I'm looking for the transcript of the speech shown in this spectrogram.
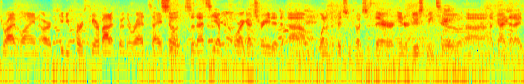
driveline, or did you first hear about it through the Reds? I so, so that's yeah. Before I got traded, um, one of the pitching coaches there introduced me to uh, a guy that I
